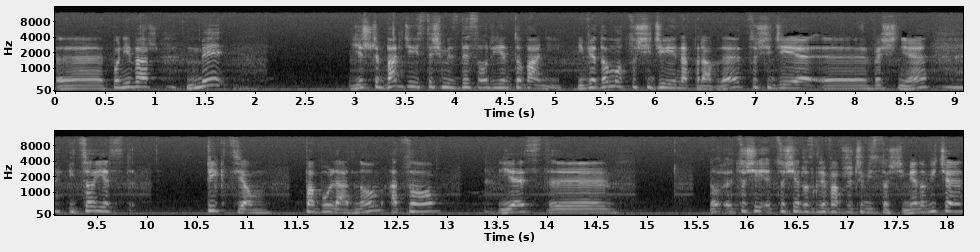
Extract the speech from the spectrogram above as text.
e, ponieważ my jeszcze bardziej jesteśmy zdezorientowani. Nie wiadomo, co się dzieje naprawdę, co się dzieje e, we śnie i co jest fikcją fabularną, a co jest. E, no, co, się, co się rozgrywa w rzeczywistości. Mianowicie,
